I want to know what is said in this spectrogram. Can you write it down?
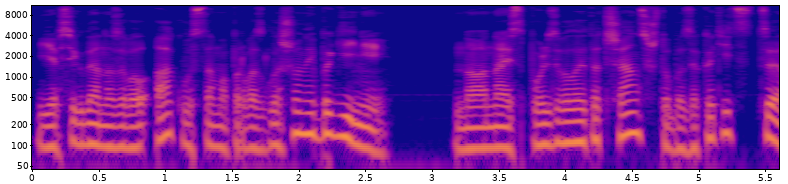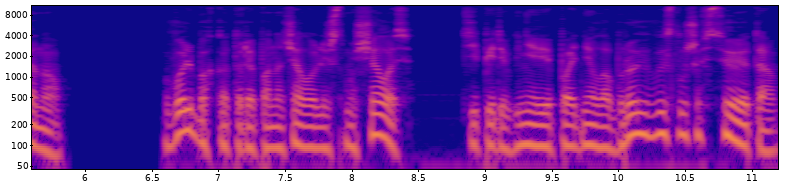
Я всегда называл Акву самопровозглашенной богиней, но она использовала этот шанс, чтобы закатить сцену. Вольбах, которая поначалу лишь смущалась, теперь в гневе подняла брови, выслушав все это.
